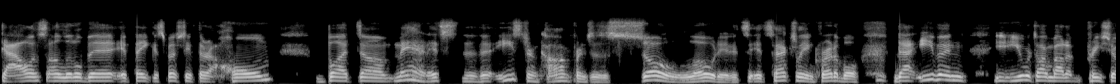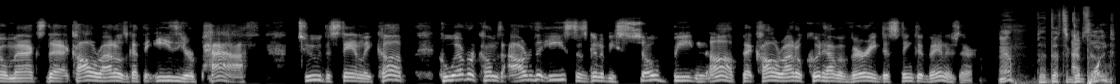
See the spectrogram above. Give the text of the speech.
Dallas a little bit if they, especially if they're at home. But um, man, it's the, the Eastern Conference is so loaded. It's it's actually incredible that even you, you were talking about it pre-show, Max, that Colorado's got the easier path to the Stanley Cup. Whoever comes out of the East is going to be so beaten up that Colorado could have a very distinct advantage there. Yeah, that's a good Absolutely. point.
